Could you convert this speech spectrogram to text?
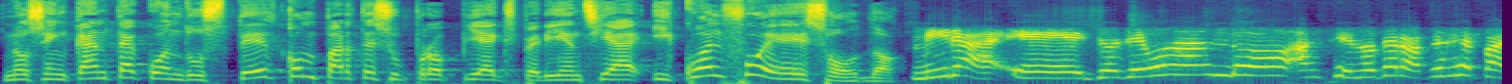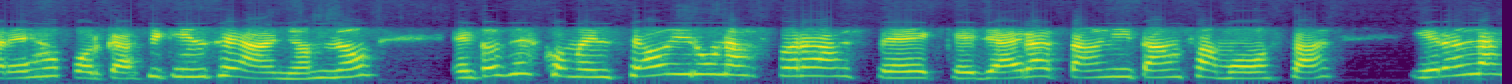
Nos encanta cuando usted comparte su propia experiencia. ¿Y cuál fue eso, Doc? Mira, eh, yo llevo dando, haciendo terapias de pareja por casi 15 años, ¿no? Entonces comencé a oír una frase que ya era tan y tan famosa y eran las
